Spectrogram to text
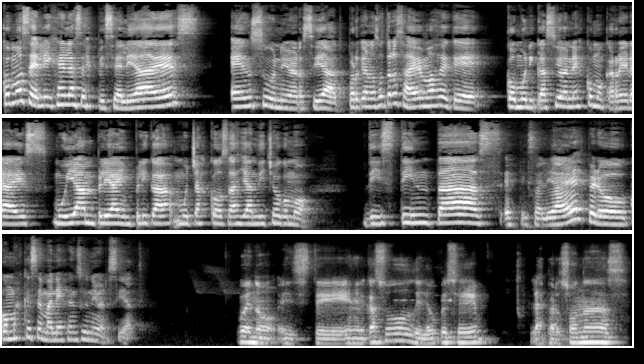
¿Cómo se eligen las especialidades en su universidad? Porque nosotros sabemos de que comunicaciones como carrera es muy amplia, implica muchas cosas, ya han dicho como distintas especialidades, pero ¿cómo es que se maneja en su universidad? Bueno, este, en el caso de la UPC, las personas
